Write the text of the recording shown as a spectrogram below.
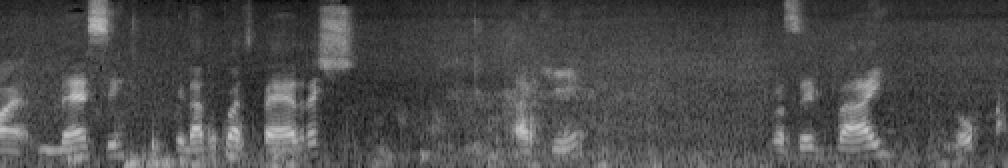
Olha, desce, cuidado com as pedras. Aqui. Você vai. Opa!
